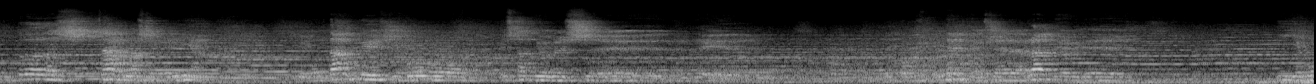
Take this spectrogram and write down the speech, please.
con todas las armas que tenía tanques, llevó estaciones eh, de, de, correspondencia, o sea, de radio y de... y llevó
